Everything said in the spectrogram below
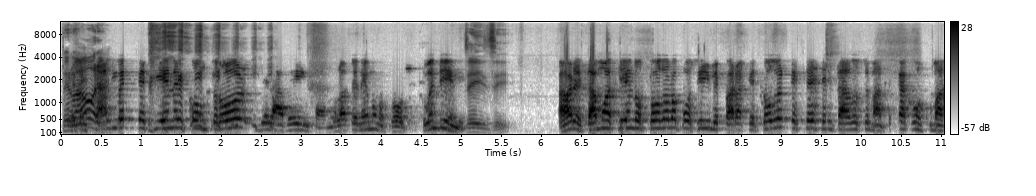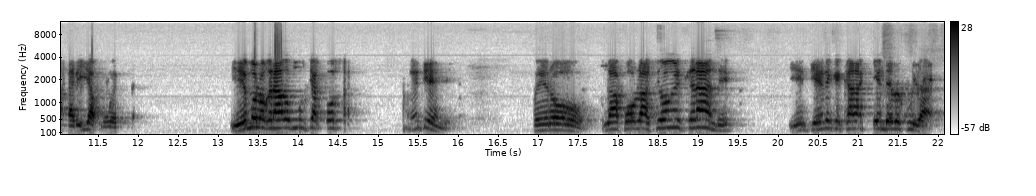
Pero el ahora, estadio es el que tiene el control de la venta, no la tenemos nosotros. ¿Tú entiendes? Sí, sí. Ahora estamos haciendo todo lo posible para que todo el que esté sentado se mantenga con su mascarilla puesta. Y hemos logrado muchas cosas, ¿me entiendes? Pero la población es grande y entiende que cada quien debe cuidar.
